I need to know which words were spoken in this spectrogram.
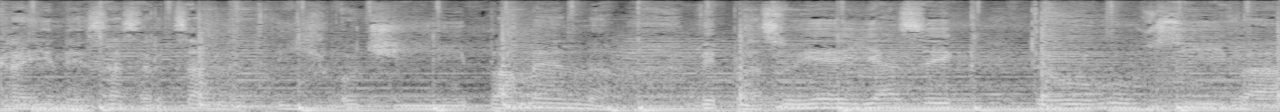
krajiny za zrcadly tvých očí plamen vyplazuje jazyk, tou vzývá.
